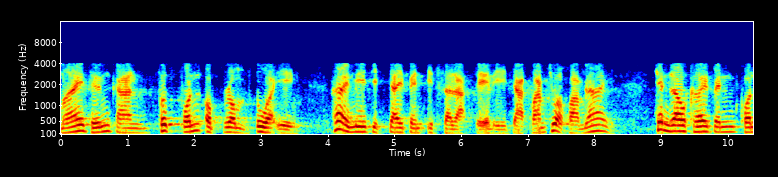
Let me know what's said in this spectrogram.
หมายถึงการฝึกฝนอบรมตัวเอง ให้มีจิตใจเป็นอิสระเสรีจากความชั่วความร้าย เช่นเราเคยเป็นคน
